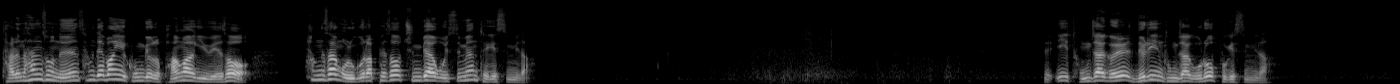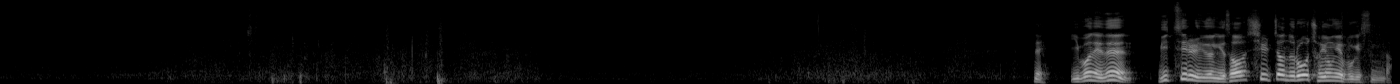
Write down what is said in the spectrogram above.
다른 한 손은 상대방의 공격을 방어하기 위해서 항상 얼굴 앞에서 준비하고 있으면 되겠습니다. 네, 이 동작을 느린 동작으로 보겠습니다. 네, 이번에는 미트를 이용해서 실전으로 적용해 보겠습니다.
